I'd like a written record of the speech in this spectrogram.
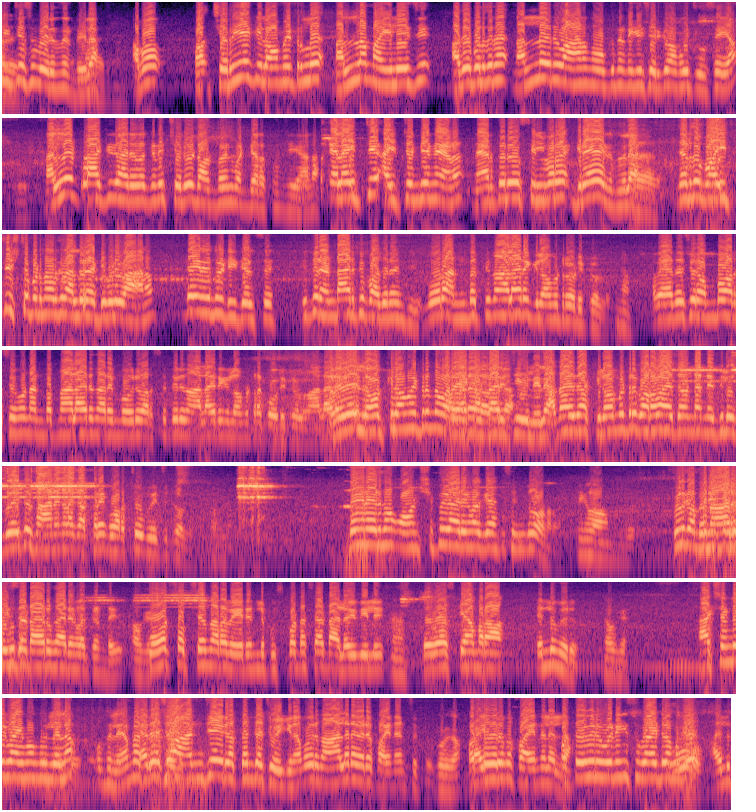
ഫീച്ചേഴ്സും വരുന്നുണ്ട് അല്ലെ അപ്പോ പ- ചെറിയ കിലോമീറ്ററിൽ നല്ല മൈലേജ് അതേപോലെ തന്നെ നല്ലൊരു വാഹനം നോക്കുന്നുണ്ടെങ്കിൽ ശരിക്കും നമുക്ക് ചൂസ് ചെയ്യാം. നല്ല ട്രാക്ക് കാര്യങ്ങളൊക്കെ ഉണ്ടെങ്കിൽ ചെറിയ ഡൗൺ പേയ്മെന്റ് വണ്ടി ഇറക്കും ചെയ്യാം. എലൈറ്റ് ഐ ട്വന്റി തന്നെയാണ്. നേരത്തെ ഒരു സിൽവർ ഗ്രേ ആയിരുന്നു അല്ലെ? നേരത്തെ വൈറ്റ് ഇഷ്ടപ്പെടുന്നവർക്ക് നല്ലൊരു അടിപൊളി വാഹനം. ഇതെങ്ങനെയായിരുന്നു ഡീറ്റെയിൽസ് ഇത് രണ്ടായിരത്തി പതിനഞ്ച് വേറെ അൻപത്തിനാലായിരം കിലോമീറ്റർ ഓടിയിട്ടുള്ളൂ. അപ്പൊ ഏകദേശം ഒരു ഒമ്പത് വർഷം കൊണ്ട് അൻപത്തിനാലായിരം എന്ന് പറയുമ്പോൾ ഒരു വർഷത്തിൽ നാലായിരം കിലോമീറ്റർ ഒക്കെ ഓടിയിട്ടുള്ളൂ. ലോ കിലോമീറ്റർ എന്ന് പറയാൻ അതായത് ആ കിലോമീറ്റർ കുറവായതുകൊണ്ട് തന്നെ ഇതിൽ ഉപയോഗിച്ച സാധനങ്ങളൊക്കെ അത്രയും കുറച്ച് ഉപയോഗിച്ചിട്ടുള്ളൂ. ഇതെങ്ങനെയായിരുന്നു ഓൺഷിപ്പ് കാര്യങ്ങളൊക്കെ? സിംഗിൾ ഓണർ നിങ്ങൾ ഫുൾ കമ്പനി ടയറും കാര്യങ്ങളൊക്കെ ഉണ്ട്. സ്പോർട്സ് ഓപ്ഷൻ എന്ന് പറയുന്ന വേരിയന്റിൽ പുഷ്പട്ട സ്റ്റാർട്ട് അലോയിൽ ആ. റിവേഴ്സ് ക്യാമറ എല്ലാം വരും. ഓക്കെ ആക്സിഡന്റ് ക്ലൈം ഒന്നും ഇല്ലല്ലോ ഒന്നുമില്ല. ഏകദേശം അഞ്ച് ഇരുപത്തഞ്ചാ ചോദിക്കുന്നത്. അപ്പൊ ഒരു നാലര വരെ ഫൈനാൻസ് ഇട്ടു. കൊടുക്കാം. ഫൈനൽ അല്ല. പത്ത് പേര് വേണമെങ്കിൽ സുഖമായിട്ട് നമുക്ക് അതിൽ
